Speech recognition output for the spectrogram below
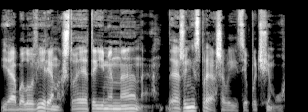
Я был уверен, что это именно она. Даже не спрашивайте, почему.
